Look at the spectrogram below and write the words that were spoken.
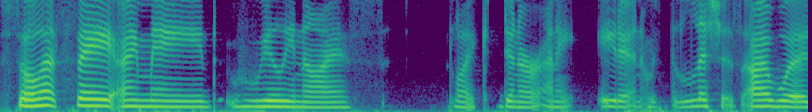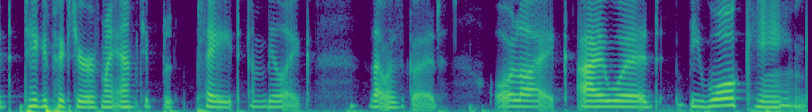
So let's say i made really nice like dinner and i ate it and it was delicious. I would take a picture of my empty pl- plate and be like that was good. Or like i would be walking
